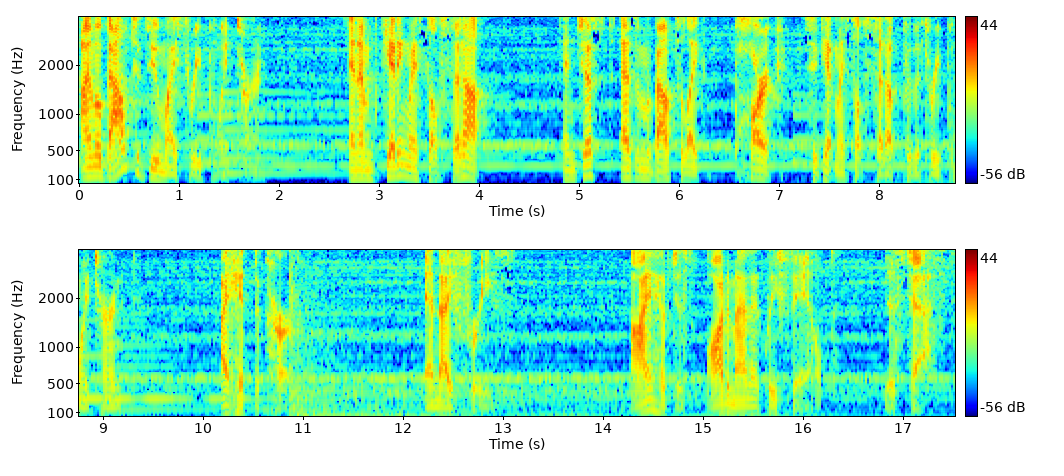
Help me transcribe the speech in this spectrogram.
I'm about to do my three point turn, and I'm getting myself set up. And just as I'm about to like park to get myself set up for the three point turn, I hit the curb and I freeze. I have just automatically failed this test.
